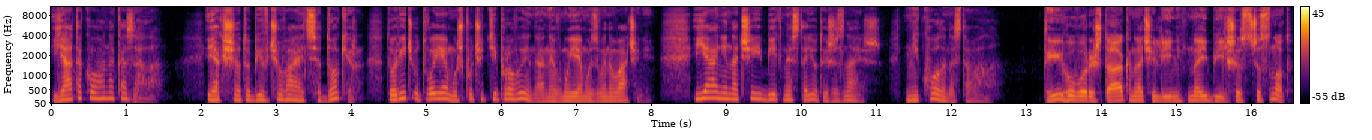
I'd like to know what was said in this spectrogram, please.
Я такого не казала. Якщо тобі вчувається докір, то річ у твоєму ж почутті провини, а не в моєму звинуваченні. Я ні на чий бік не стаю, ти ж знаєш, ніколи не ставала. Ти говориш так, наче лінь найбільше з чеснот,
